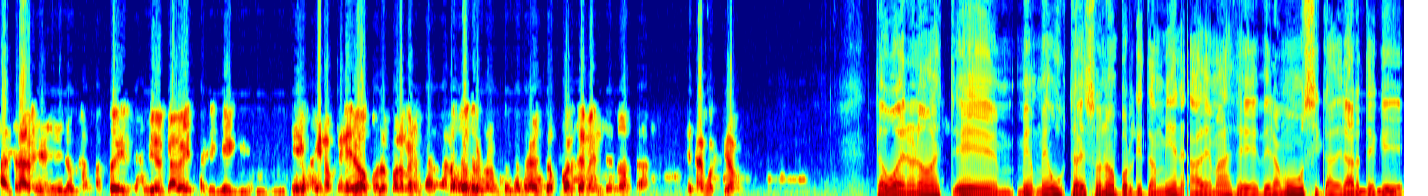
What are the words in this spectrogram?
a través de lo que nos pasó y el cambio de cabeza que, que, nos generó, por lo, por lo menos a, nosotros nos, atravesó fuertemente toda esta, esta cuestión. Está bueno, ¿no? Eh, me, gusta eso, ¿no? Porque también, además de, la música, del arte que,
